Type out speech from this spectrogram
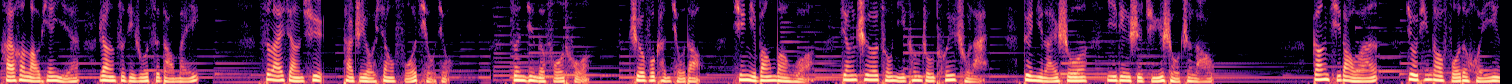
还恨老天爷让自己如此倒霉。思来想去，他只有向佛求救。尊敬的佛陀，车夫恳求道：“请你帮帮我，将车从泥坑中推出来。对你来说，一定是举手之劳。”刚祈祷完，就听到佛的回应：“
